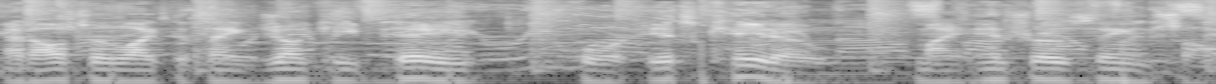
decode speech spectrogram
I'd also like to thank Junkheap Dave for It's Kato, my intro theme song.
